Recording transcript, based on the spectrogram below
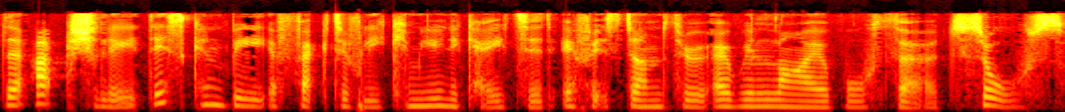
that actually this can be effectively communicated if it's done through a reliable third source.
